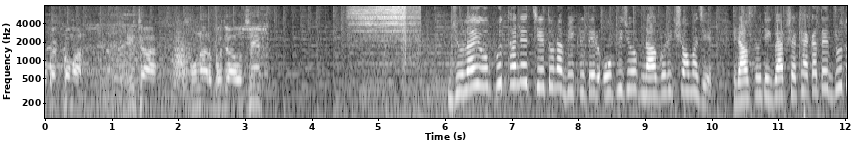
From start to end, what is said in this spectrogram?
অপেক্ষমান। এটা ওনার বোঝা উচিত। জুলাই অভ্যুত্থানের চেতনা বিকৃতের অভিযোগ নাগরিক সমাজের। রাজনৈতিক ব্যবসা ঠেকাতে দ্রুত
